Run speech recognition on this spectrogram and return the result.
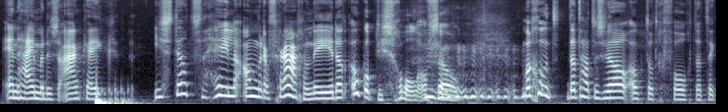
En hij me dus aankeek... Je stelt hele andere vragen. Leer je dat ook op die school of zo? maar goed, dat had dus wel ook tot gevolg dat ik...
